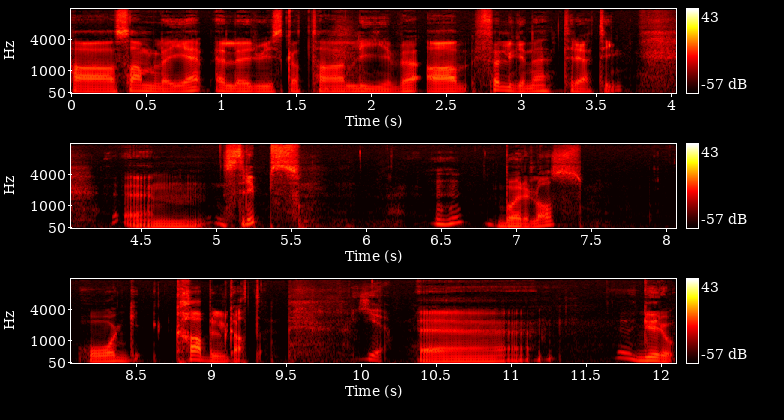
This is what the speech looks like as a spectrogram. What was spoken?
ha samleie, eller vi skal ta livet av følgende tre ting. Um, strips, Mhm. borrelås og kabelgate. Yeah. Uh, Guro,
